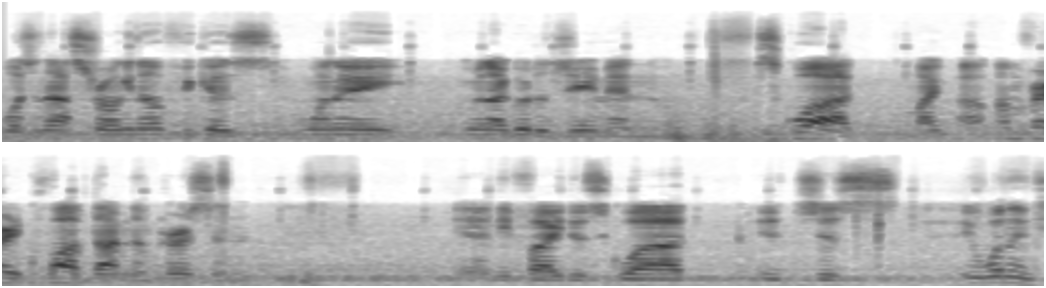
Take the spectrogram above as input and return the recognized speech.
was not strong enough because when I when I go to the gym and squat, my I'm a very quad dominant person, and if I do squat it just it wouldn't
